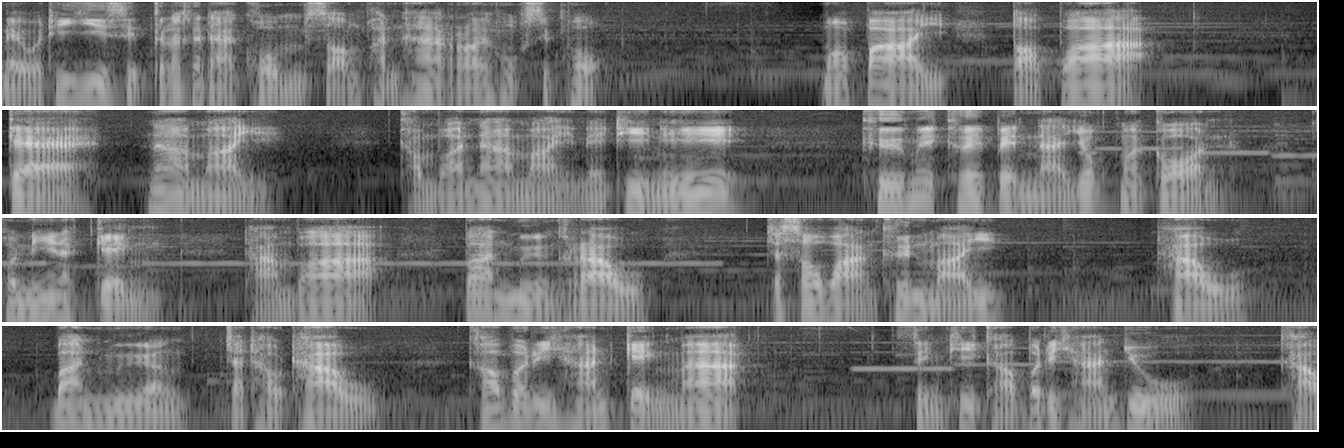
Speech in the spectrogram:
ในวันที่ 20 กรกฎาคม 2566 หมอปลายตอบว่า แก่หน้าใหม่คำว่าหน้าใหม่ในที่นี้ คือไม่เคยเป็นนายกมาก่อน คนนี้นะเก่ง ถามว่า บ้านเมืองเราจะสว่างขึ้นไหม เทา บ้านเมืองจะเทาเทา เขาบริหารเก่งมาก สิ่งที่เขาบริหารอยู่ เขา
